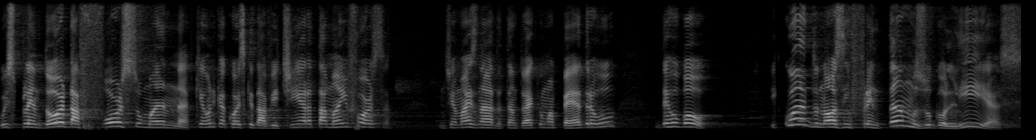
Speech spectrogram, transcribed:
o esplendor da força humana, porque a única coisa que Davi tinha era tamanho e força, não tinha mais nada, tanto é que uma pedra o derrubou. E quando nós enfrentamos o Golias,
